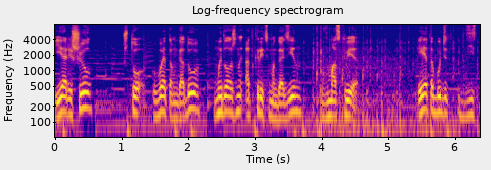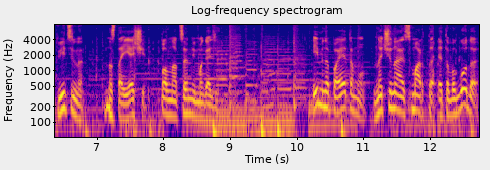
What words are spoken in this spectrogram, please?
я решил, что в этом году мы должны открыть магазин в Москве. И это будет действительно настоящий полноценный магазин. Именно поэтому, начиная с марта этого года,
